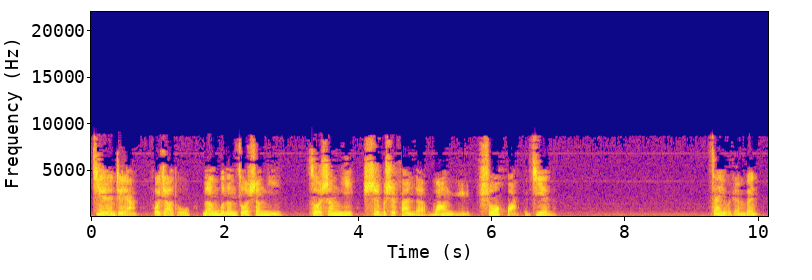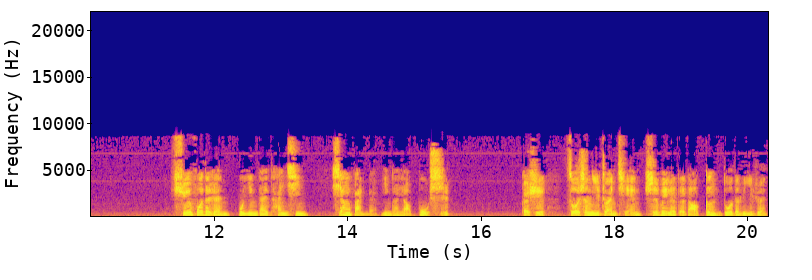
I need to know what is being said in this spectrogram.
既然这样，佛教徒能不能做生意？做生意是不是犯了妄语说谎的戒呢？再有人问：学佛的人不应该贪心，相反的，应该要布施。可是做生意赚钱是为了得到更多的利润，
